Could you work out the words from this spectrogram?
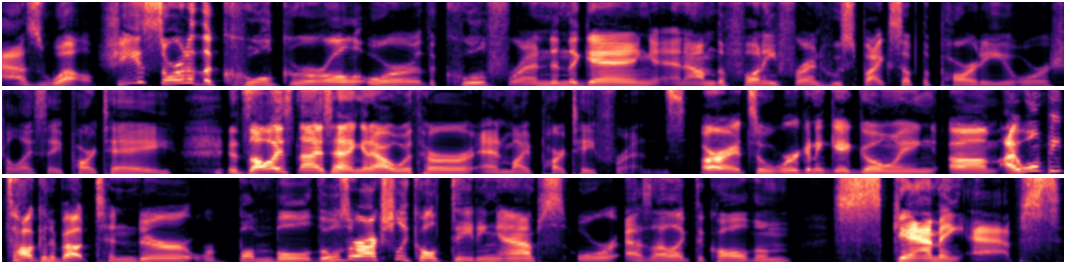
as well. She's sort of the cool girl or the cool friend in the gang, and I'm the funny friend who spikes up the party, or shall I say partay. It's always nice hanging out with her and my partay friends. All right, so we're gonna get going. Um, I won't be talking about Tinder or Bumble. Those are actually called dating apps, or as I like to call them, scamming apps.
